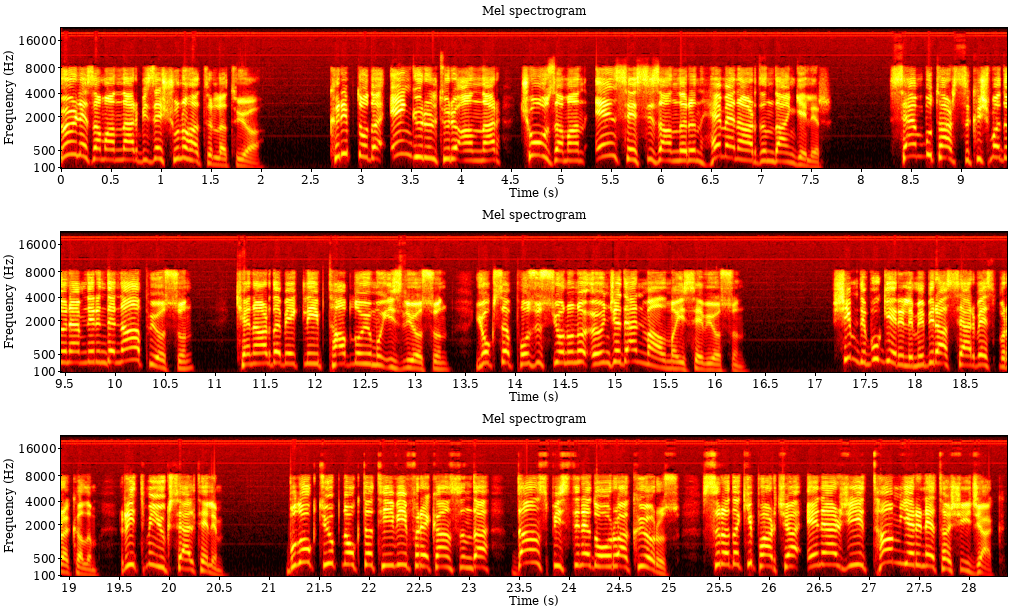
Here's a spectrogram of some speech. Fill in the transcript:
Böyle zamanlar bize şunu hatırlatıyor. Kriptoda en gürültülü anlar çoğu zaman en sessiz anların hemen ardından gelir. Sen bu tarz sıkışma dönemlerinde ne yapıyorsun? Kenarda bekleyip tabloyu mu izliyorsun? Yoksa pozisyonunu önceden mi almayı seviyorsun? Şimdi bu gerilimi biraz serbest bırakalım. Ritmi yükseltelim. Blocktube.tv frekansında dans pistine doğru akıyoruz. Sıradaki parça enerjiyi tam yerine taşıyacak.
